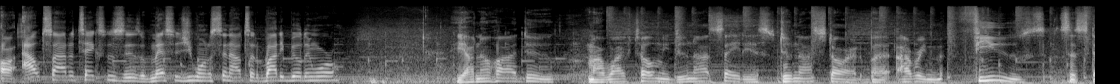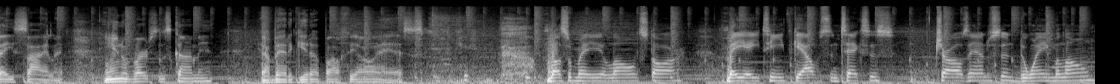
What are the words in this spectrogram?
are outside of Texas? Is a message you want to send out to the bodybuilding world? Y'all know how I do. My wife told me, do not say this, do not start, but I refuse to stay silent. Universe is coming. Y'all better get up off y'all ass. Musclemania Lone Star, May 18th, Galveston, Texas. Charles Anderson, Dewayne Malone.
